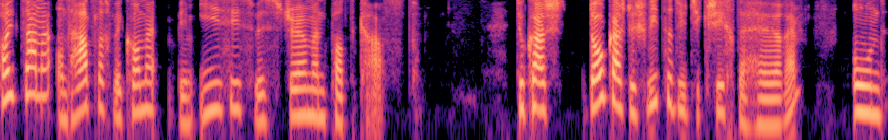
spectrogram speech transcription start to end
Hallo zusammen und herzlich willkommen beim Easy Swiss German Podcast. Du kannst, hier kannst du schweizerdeutsche Geschichten hören und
